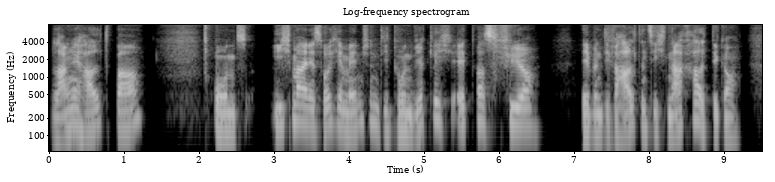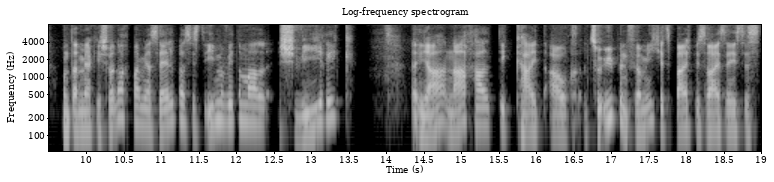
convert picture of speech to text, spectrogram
lange haltbar. Und ich meine, solche Menschen, die tun wirklich etwas für eben, die verhalten sich nachhaltiger. Und da merke ich schon auch bei mir selber, es ist immer wieder mal schwierig, äh, ja, Nachhaltigkeit auch zu üben. Für mich jetzt beispielsweise ist es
